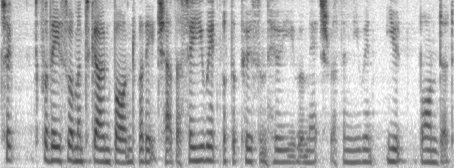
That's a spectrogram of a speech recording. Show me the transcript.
to for these women to go and bond with each other. So you went with the person who you were matched with, and you went you bonded.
